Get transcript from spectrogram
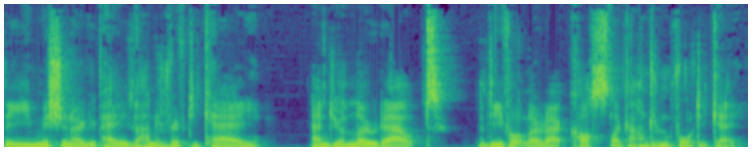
the mission only pays 150k, and your loadout, the default loadout, costs like 140k.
